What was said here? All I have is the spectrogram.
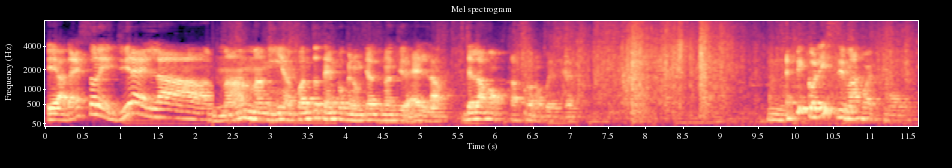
E adesso le girella! Mamma mia quanto tempo che non viaggio una girella. Della motta sono queste. Mm. È piccolissima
